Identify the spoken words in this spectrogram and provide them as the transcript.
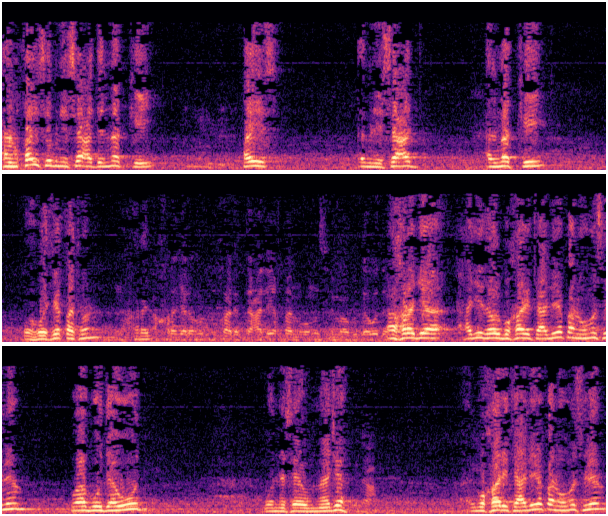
عن قيس بن سعد المكي. قيس بن سعد المكي وهو ثقة أخرج. أخرج له البخاري تعليقا ومسلم وأبو داود. أخرج حديثه البخاري تعليقا ومسلم وأبو داود والنسائي بن ماجه. نعم. البخاري تعليقا ومسلم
